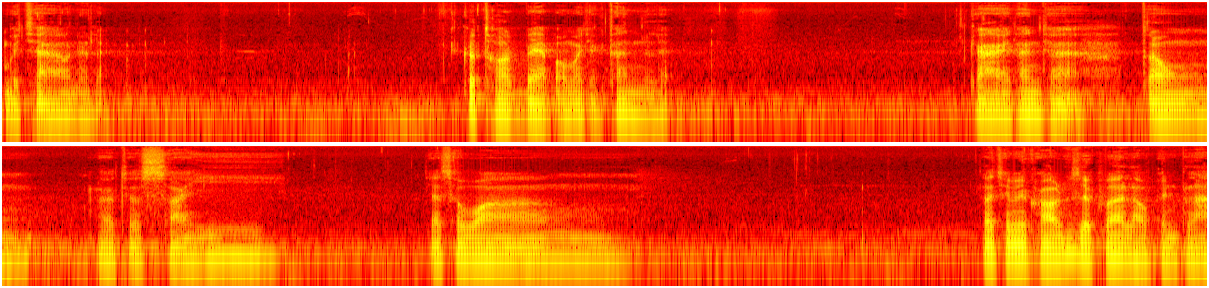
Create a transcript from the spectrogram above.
เมื่อเช้านั่นแหละ ก็ถอดแบบออกมาจากท่านนั่นแหละ กายท่านจะตรง เราจะใส จะสว่าง เราจะมีความรู้สึกว่าเราเป็นพระ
